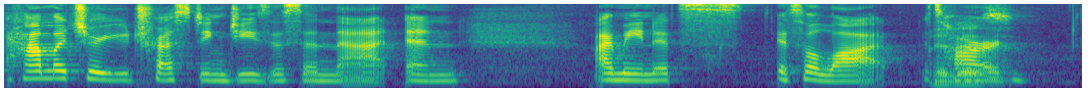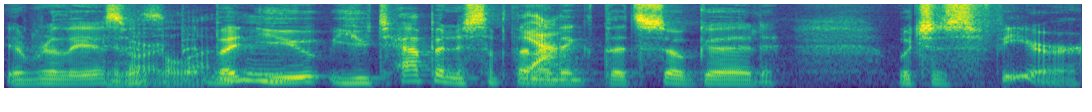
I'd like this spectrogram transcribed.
how much are you trusting Jesus in that and I mean it's it's a lot it's It is. hard It really is It hard. is a but lot. but you you tap into something I Mm-hmm. Think that's so good, which is fear.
